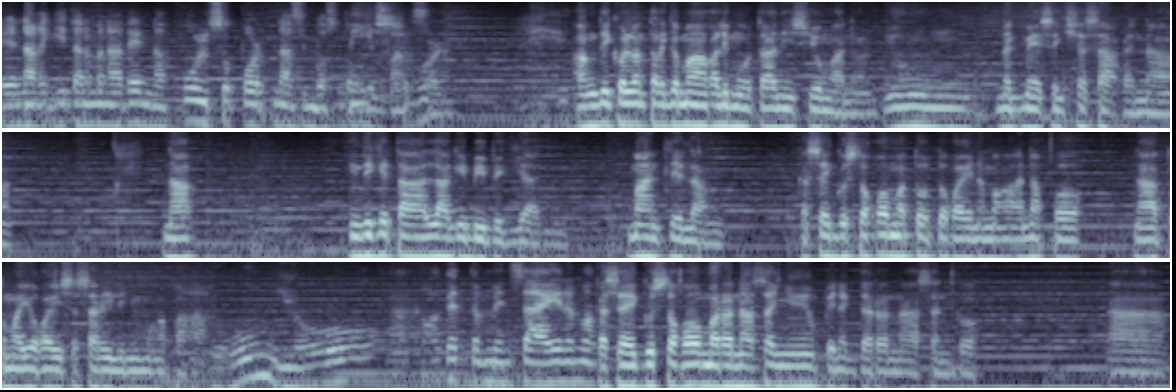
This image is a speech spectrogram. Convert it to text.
eh nakikita naman natin na full support na si Boss Peace. para sa Ang di ko lang talaga makakalimutan is yung ano, yung nag-message siya sa akin na na hindi kita lagi bibigyan. Monthly lang. Kasi gusto ko matuto kayo ng mga anak ko na tumayo kayo sa sarili niyong mga paa. Yun, yun. Ah, Magandang mensahe naman. Kasi gusto ko maranasan niyo yung pinagdaranasan ko. Na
